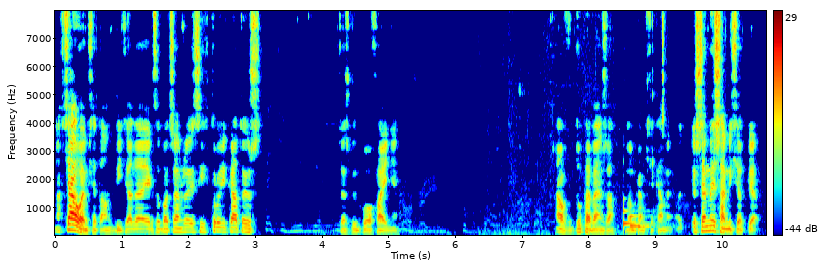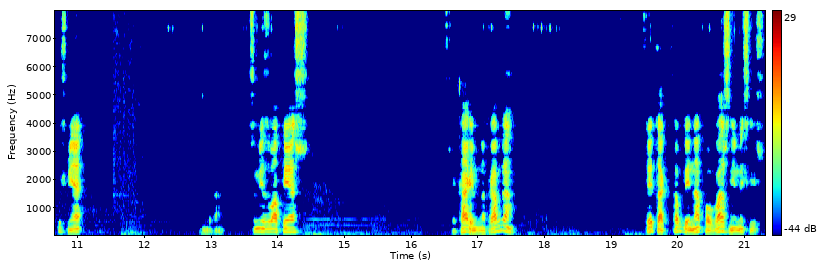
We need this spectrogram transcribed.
No chciałem się tam wbić, ale jak zobaczyłem, że jest ich trójka, to już też by było fajnie. O, w dupę węża. Dobra, uciekamy. Jeszcze mysza mi się odpiła. Puść mnie. Dobra. Czy mnie złapiesz? Karim, naprawdę? Ty tak sobie na poważnie myślisz.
